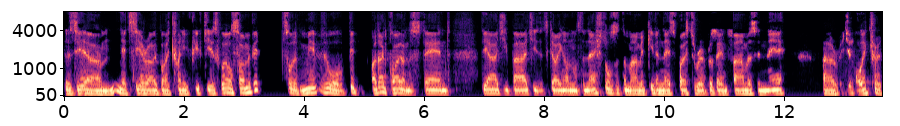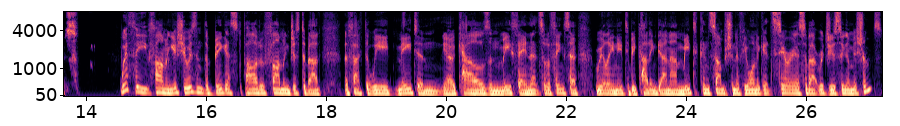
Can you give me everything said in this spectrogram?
the um, net zero by 2050 as well. So I'm a bit sort of or a bit. I don't quite understand the argy bargy that's going on with the Nationals at the moment, given they're supposed to represent farmers in their uh, regional electorates with the farming issue, isn't the biggest part of farming just about the fact that we eat meat and you know cows and methane that sort of thing? So really, need to be cutting down our meat consumption if you want to get serious about reducing emissions.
